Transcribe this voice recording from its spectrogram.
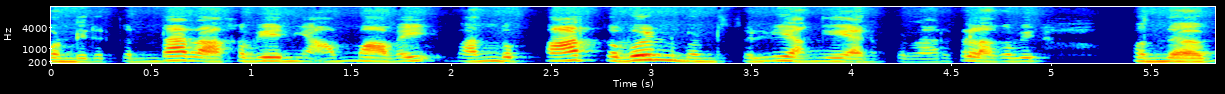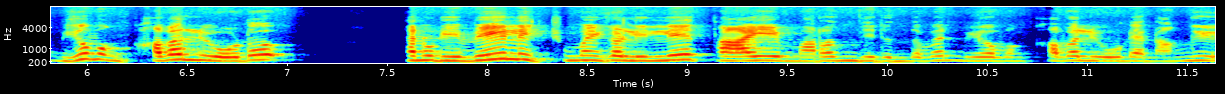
கொண்டிருக்கின்றார். ஆகவே நீ அம்மாவை வந்து பார்க்க வேண்டும் என்று சொல்லி அங்கே அனுப்புகிறார்கள். ஆகவே அந்த மிகவும் கவலையோடு தன்னுடைய வேலை சுமைகளிலே தாயை மறந்திருந்தவன் மிகவும் கவலையுடன் அங்கே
